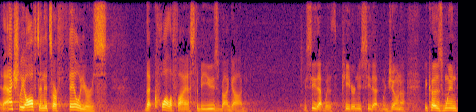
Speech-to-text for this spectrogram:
And actually, often it's our failures that qualify us to be used by God. You see that with Peter and you see that with Jonah. Because when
